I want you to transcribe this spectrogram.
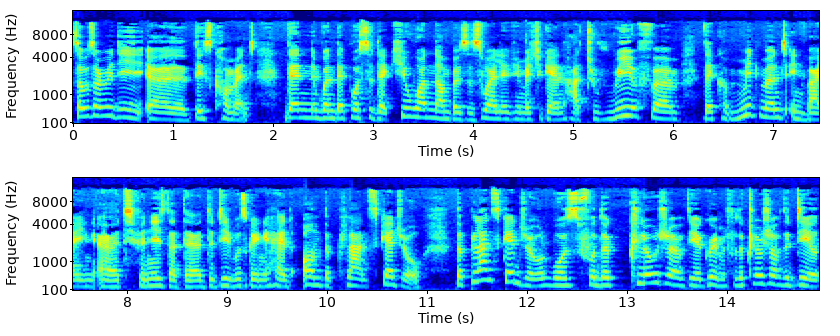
So it was already uh, this comment. Then when they posted their Q1 numbers as well, LVMH again had to reaffirm their commitment in buying uh, Tiffany's, that the, the deal was going ahead on the planned schedule. The planned schedule was for the closure of the agreement, for the closure of the deal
